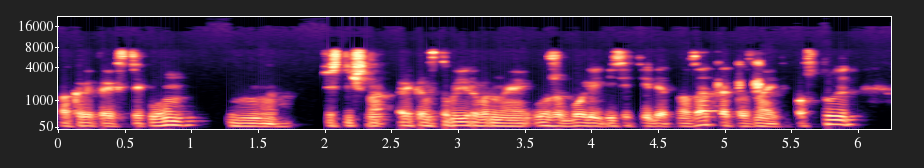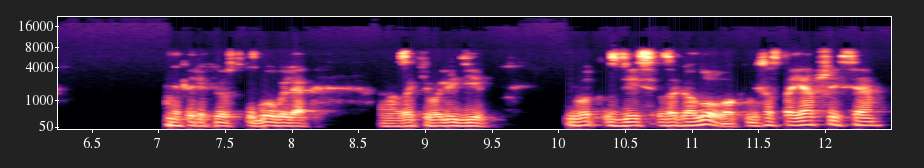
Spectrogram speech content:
покрытое стеклом, частично реконструированное уже более 10 лет назад, как вы знаете, пустует на перекрестке Гоголя э, за Кивалиди. И вот здесь заголовок. Несостоявшийся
